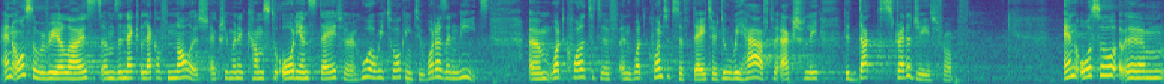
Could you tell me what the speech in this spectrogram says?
And also we realized um, the lack of knowledge actually when it comes to audience data. Who are we talking to? What are their needs? Um, what qualitative and what quantitative data do we have to actually deduct strategies from. And also, um,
